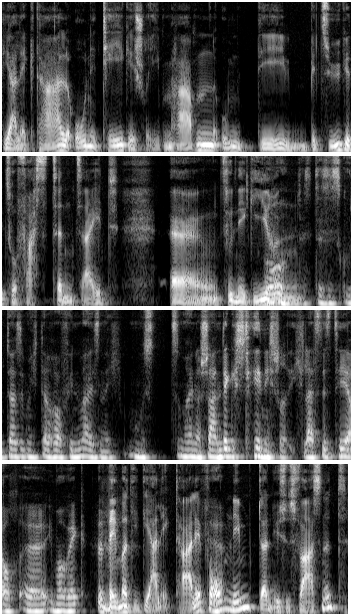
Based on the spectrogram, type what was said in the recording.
dialektal ohne T geschrieben haben, um die Bezüge zur Fastenzeit äh, zu negieren. Oh, das, das, ist gut, dass Sie mich darauf hinweisen. Ich muss zu meiner Schande gestehen, ich, ich lasse das T auch äh, immer weg. Wenn man die dialektale Form ja. nimmt, dann ist es Fasnet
